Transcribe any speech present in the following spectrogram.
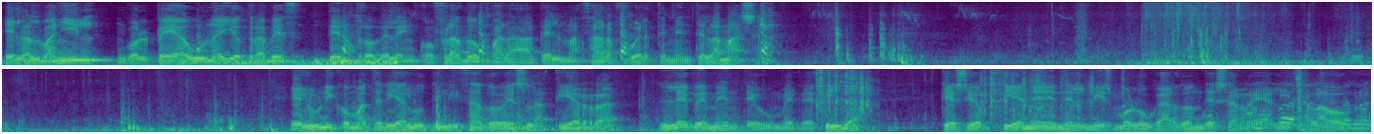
El albañil golpea una y otra vez dentro del encofrado para apelmazar fuertemente la masa. Único material utilizado es la tierra levemente humedecida que se obtiene en el mismo lugar donde se realiza la obra.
